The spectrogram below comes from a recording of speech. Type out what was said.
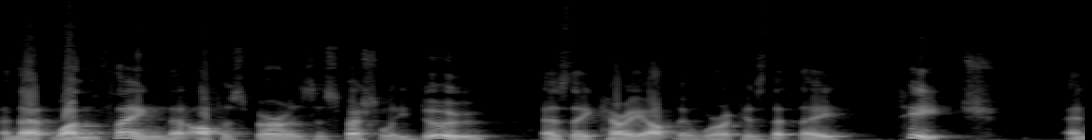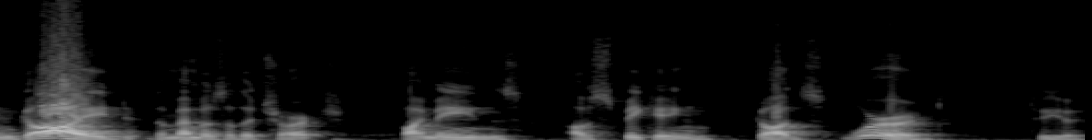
And that one thing that office bearers especially do as they carry out their work is that they teach and guide the members of the church by means of speaking God's word to you.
